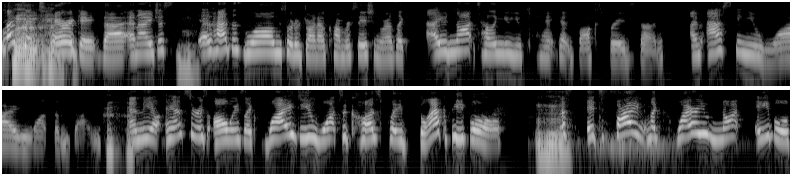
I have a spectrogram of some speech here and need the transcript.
let's interrogate that. And I just Mhm. I had this long sort of drawn out conversation where I was like, I'm not telling you you can't get box braids done. I'm asking you why you want them done. And the answer is always like, why do you want to cosplay black people? Mhm. That's, it's fine. Like, why are you not able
